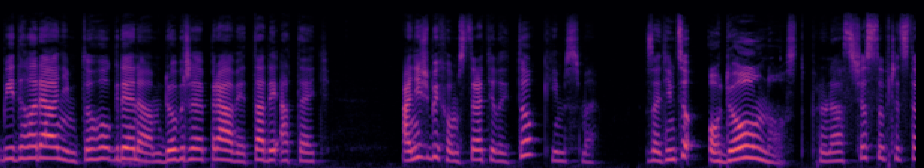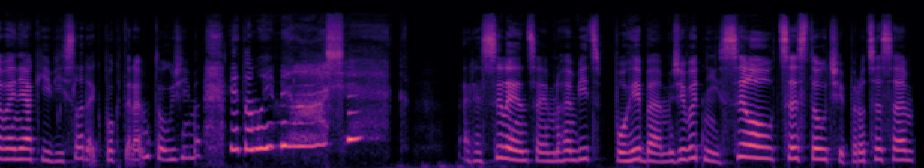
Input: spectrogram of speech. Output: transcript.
Být hledáním toho, kde je nám dobře právě tady a teď, aniž bychom ztratili to, kým jsme. Zatímco odolnost pro nás často představuje nějaký výsledek, po kterém toužíme. Je to můj milášek! Resilience je mnohem víc pohybem, životní silou, cestou či procesem,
